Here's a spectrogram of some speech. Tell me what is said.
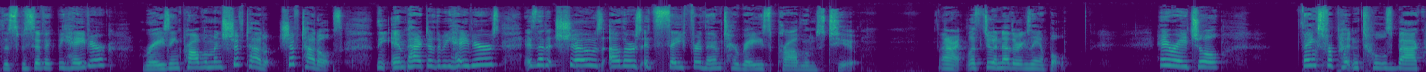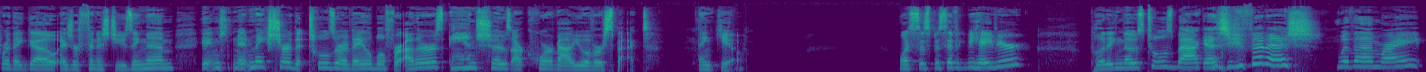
the specific behavior, raising problem in shift, huddle, shift huddles. The impact of the behaviors is that it shows others it's safe for them to raise problems too. All right, let's do another example. Hey, Rachel, thanks for putting tools back where they go as you're finished using them. It, it makes sure that tools are available for others and shows our core value of respect. Thank you. What's the specific behavior? Putting those tools back as you finish with them, right?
